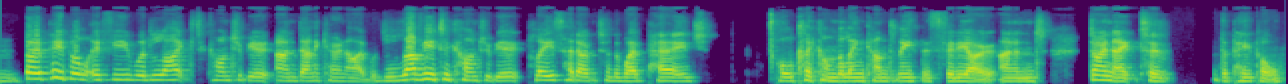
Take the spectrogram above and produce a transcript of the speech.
mm. So, people, if you would like to contribute, and Danica and I would love you to contribute, please head over to the web page or click on the link underneath this video and donate to the people,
